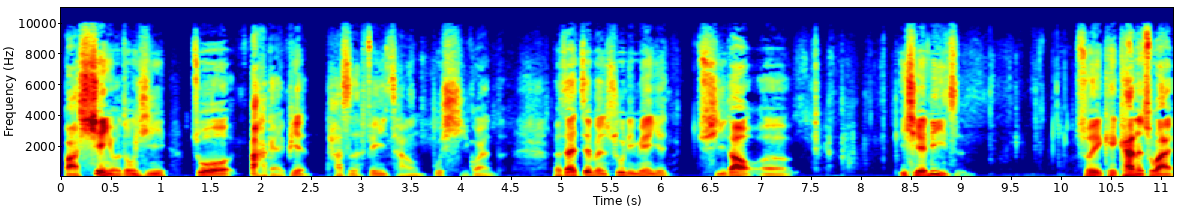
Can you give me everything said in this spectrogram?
把现有东西做大改变，他是非常不习惯的。那在这本书里面也提到呃一些例子。所以可以看得出来，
